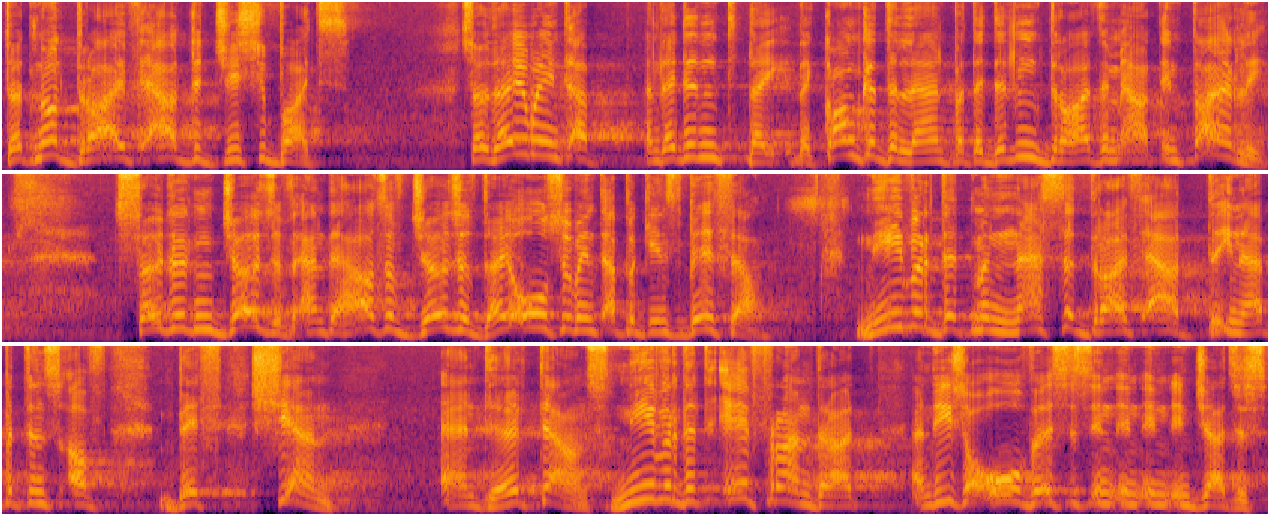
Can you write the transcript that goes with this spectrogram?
did not drive out the Jeshubites. So they went up and they didn't, they, they conquered the land, but they didn't drive them out entirely. So didn't Joseph. And the house of Joseph, they also went up against Bethel. Neither did Manasseh drive out the inhabitants of Beth Shean and her towns. Neither did Ephraim drive, and these are all verses in, in, in, in Judges.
